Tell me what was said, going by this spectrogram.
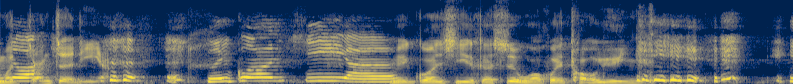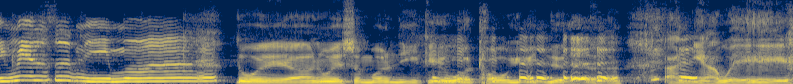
么转？这里呀、没关系呀、没关系，可是我会头晕。里面是你吗？对呀、为什么你给我头晕的？安娘喂。好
